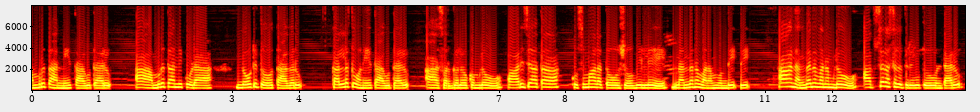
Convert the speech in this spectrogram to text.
అమృతాన్ని తాగుతారు. ఆ అమృతాన్ని కూడా నోటితో తాగరు. కళ్ళతోనే తాగుతారు. ఆ స్వర్గలోకంలో పారిజాత కుసుమాలతో శోభిల్లే నందనవనం ఉంది. ఆ నందనవనంలో అప్సరసలు తిరుగుతూ ఉంటారు.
